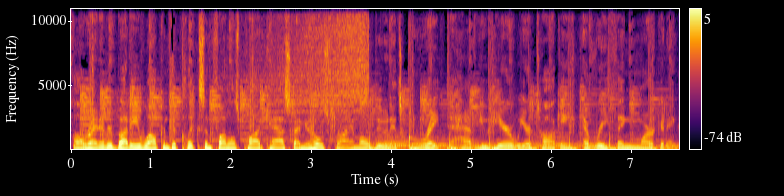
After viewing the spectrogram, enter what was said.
All right, everybody, welcome to Clicks and Funnels Podcast. I'm your host, Brian Muldoon. It's great to have you here. We are talking everything marketing.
